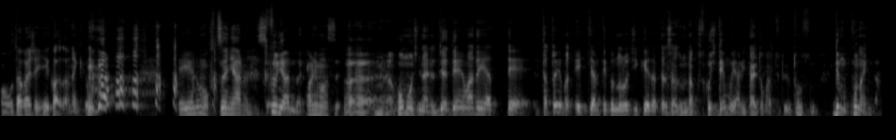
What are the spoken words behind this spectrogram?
あお互いじゃ家からだね、今日。っていうのも普通にあるんですよ。普通にあるんだけどあります。えー訪問しないの。じゃあ電話でやって、例えば HR テクノロジー系だったらさ、なんか少しデモやりたいとかって言うとどうするの？でも来ないんだ。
